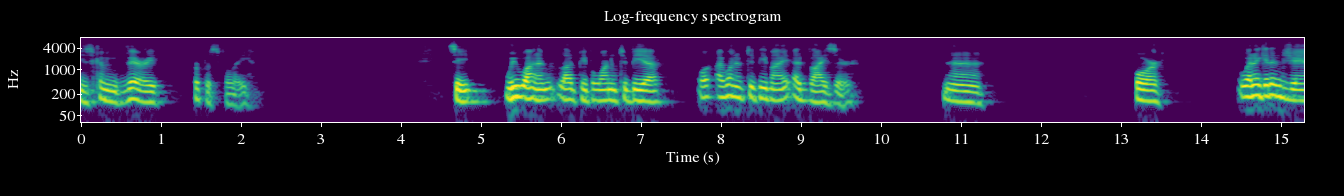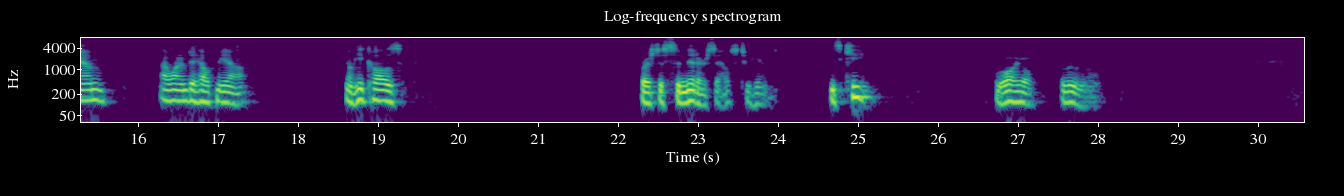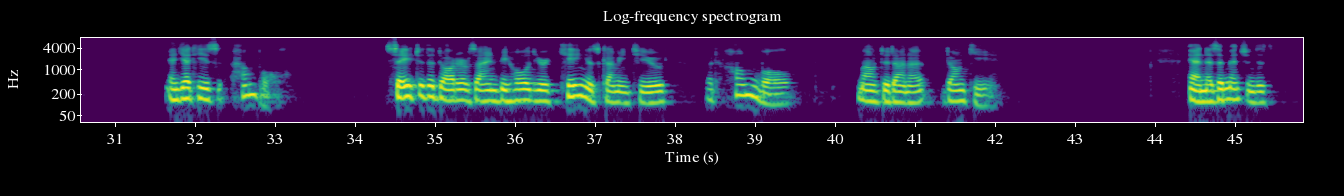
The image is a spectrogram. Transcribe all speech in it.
He's coming very purposefully. See, we want him, a lot of people want him to be a, well, I want him to be my advisor. Nah. Or when I get in a jam, I want him to help me out. No, he calls for us to submit ourselves to him. He's king, royal blue. And yet he's humble. Say to the daughter of Zion, Behold, your king is coming to you, but humble, mounted on a donkey. And as I mentioned,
